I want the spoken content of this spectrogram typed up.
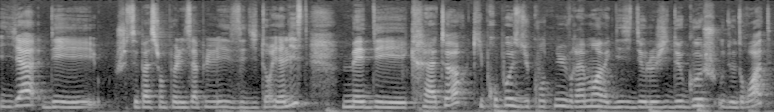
il y a des, je sais pas si on peut les appeler les éditorialistes, mais des créateurs qui proposent du contenu vraiment avec des idéologies de gauche ou de droite,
